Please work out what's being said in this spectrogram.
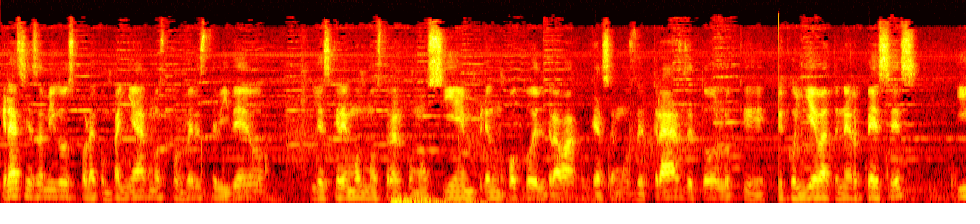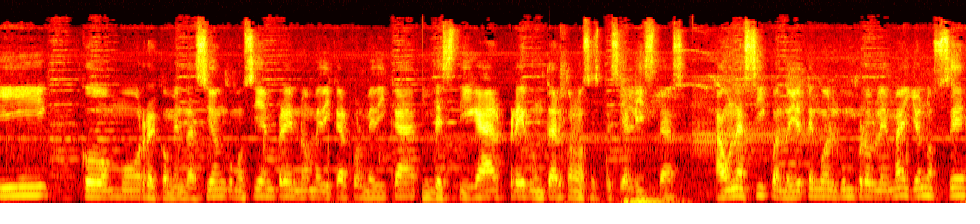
Gracias amigos por acompañarnos, por ver este video. Les queremos mostrar como siempre un poco del trabajo que hacemos detrás, de todo lo que, conlleva tener peces. Y como recomendación, como siempre, no medicar por medicar, investigar, preguntar con los especialistas. Aún así, cuando yo tengo algún problema, yo no sé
